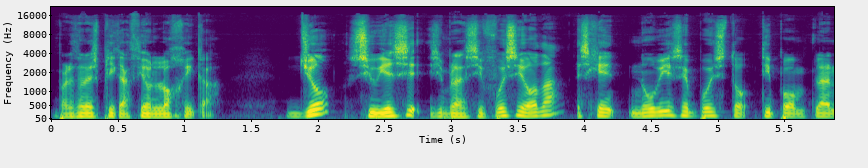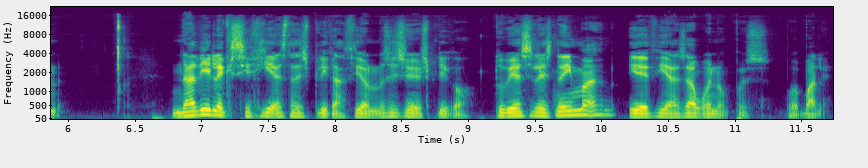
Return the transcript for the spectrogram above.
Me parece una explicación lógica. Yo, si hubiese, en plan, si fuese Oda, es que no hubiese puesto, tipo, en plan, nadie le exigía esta explicación, no sé si me explico. Tuvieras el Snake Man y decías, ah, bueno, pues, pues vale.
